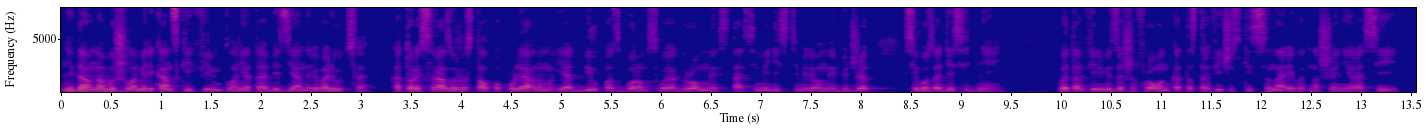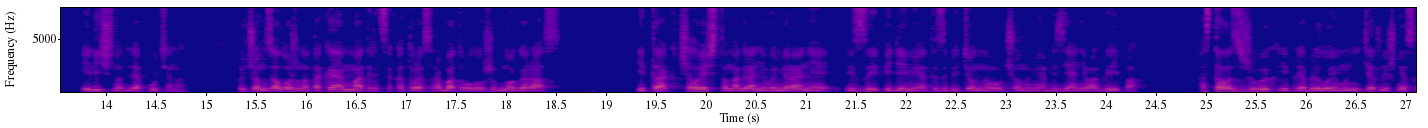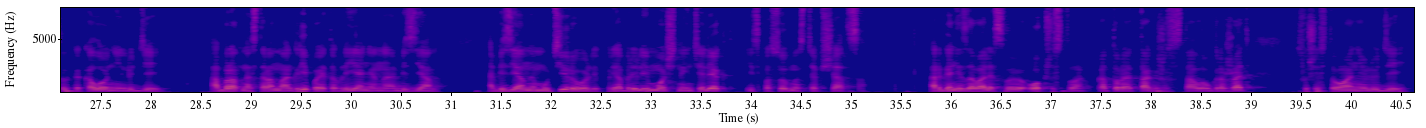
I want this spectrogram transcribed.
Недавно вышел американский фильм «Планета обезьян. Революция», который сразу же стал популярным и отбил по сборам свой огромный 170-миллионный бюджет всего за 10 дней. В этом фильме зашифрован катастрофический сценарий в отношении России и лично для Путина. Причем заложена такая матрица, которая срабатывала уже много раз. Итак, человечество на грани вымирания из-за эпидемии от изобретенного учеными обезьяньего гриппа. Осталось живых и приобрело иммунитет лишь несколько колоний людей. Обратная сторона гриппа – это влияние на обезьян. Обезьяны мутировали, приобрели мощный интеллект и способность общаться. Организовали свое общество, которое также стало угрожать существованию людей.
